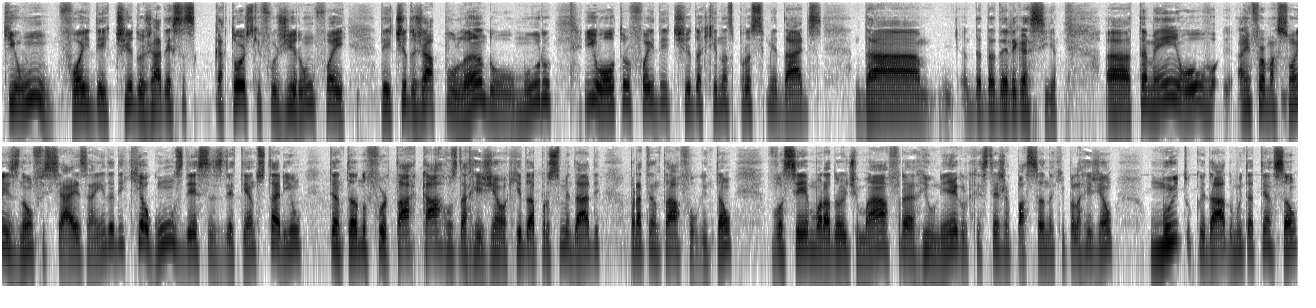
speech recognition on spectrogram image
que um foi detido já desses 14 que fugiram, um foi detido já pulando o muro e o outro foi detido aqui nas proximidades da, da, da delegacia. Uh, também houve informações não oficiais ainda de que alguns desses detentos estariam tentando furtar carros da região aqui, da proximidade, para tentar a fuga. Então, você, morador de Mafra, Rio Negro, que esteja passando aqui pela região, muito cuidado, muita atenção,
